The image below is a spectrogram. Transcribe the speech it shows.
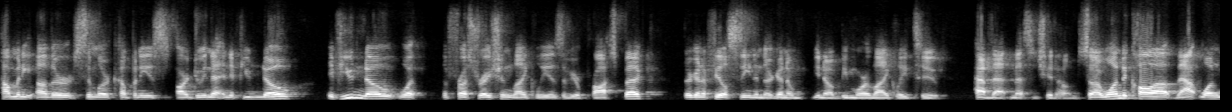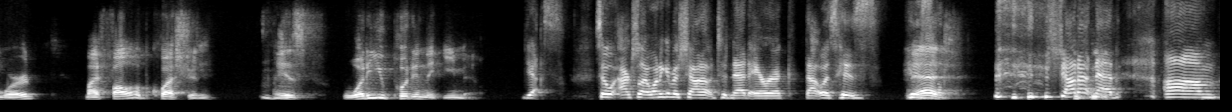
how many other similar companies are doing that. And if you know if you know what the frustration likely is of your prospect, they're going to feel seen and they're going to you know be more likely to have that message hit home. So I wanted to call out that one word. My follow up question mm-hmm. is what do you put in the email? Yes. So actually, I want to give a shout out to Ned Eric. That was his. his Ned. shout out Ned. Um,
